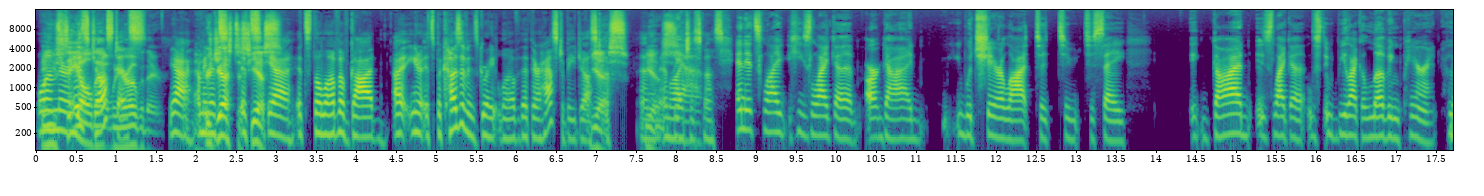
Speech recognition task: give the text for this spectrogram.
Well, and you there see is all justice. that when you're over there. Yeah, I mean, it's, justice, it's- yes. Yeah, it's the love of God. I, you know, it's because of His great love that there has to be justice Yes. and, yes. and Yeah. righteousness. and it's like he's like a our guide would share a lot to to to say it- God is like a it would be like a loving parent who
